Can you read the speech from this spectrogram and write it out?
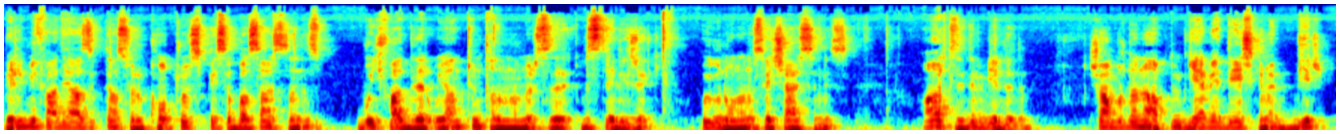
Belli bir ifade yazdıktan sonra Ctrl Space'e basarsanız bu ifadeler uyan tüm tanımlamaları size listeleyecek. Uygun olanı seçersiniz. Artı dedim 1 dedim. Şu an burada ne yaptım? G ve değişkenime bir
